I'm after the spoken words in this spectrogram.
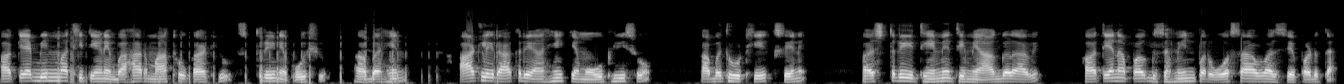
આ કેબિનમાંથી તેણે બહાર માથું કાઢ્યું. સ્ત્રીને પૂછ્યું, આ બહેન આટલી રાત્રે અહીં કેમ ઊભી છો? આ બધું ઠીક છે ને? સ્ત્રી ધીમે ધીમે આગળ આવી, આ તેના પગ જમીન પર ઓછા અવાજે પડતા.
